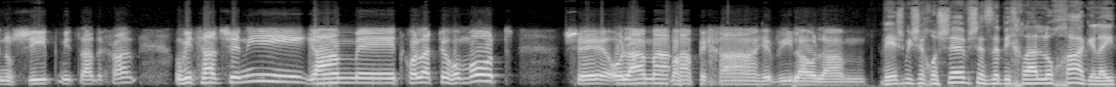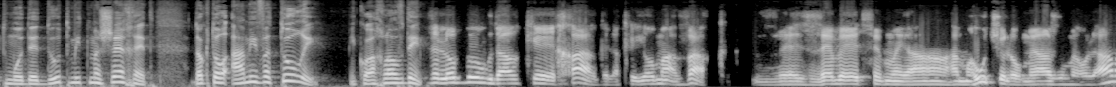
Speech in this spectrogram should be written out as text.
אנושית מצד אחד, ומצד שני גם uh, את כל התהומות שעולם המהפכה הביא לעולם. ויש מי שחושב שזה בכלל לא חג, אלא התמודדות מתמשכת. דוקטור עמי ואטורי, מכוח לעובדים. זה לא מוגדר כחג, אלא כיום מאבק, וזה בעצם היה המהות שלו מאז ומעולם.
